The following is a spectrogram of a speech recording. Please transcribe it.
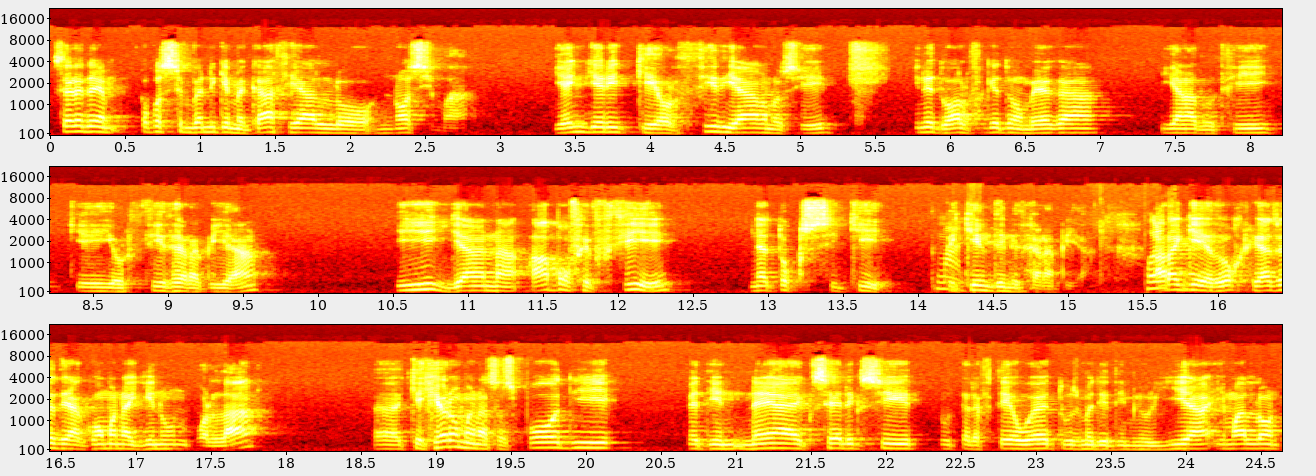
Ξέρετε, όπως συμβαίνει και με κάθε άλλο νόσημα, η έγκαιρη και η ορθή διάγνωση είναι το Α και το Ω για να δοθεί και η ορθή θεραπεία ή για να αποφευθεί μια τοξική, επικίνδυνη θεραπεία. Άρα και εδώ χρειάζεται ακόμα να γίνουν πολλά ε, και χαίρομαι να σας πω ότι με τη νέα εξέλιξη του τελευταίου έτους, με τη δημιουργία ή μάλλον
